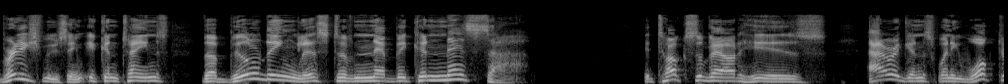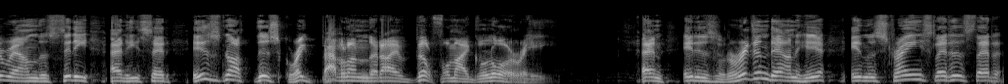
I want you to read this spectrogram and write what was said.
British Museum. It contains the building list of Nebuchadnezzar. It talks about his arrogance when he walked around the city and he said, Is not this great Babylon that I have built for my glory? And it is written down here in the strange letters that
